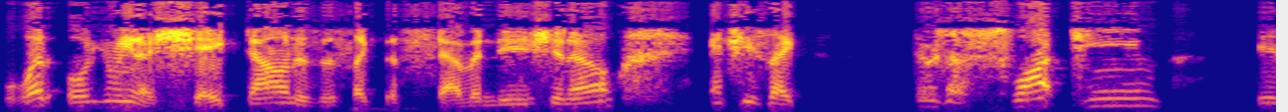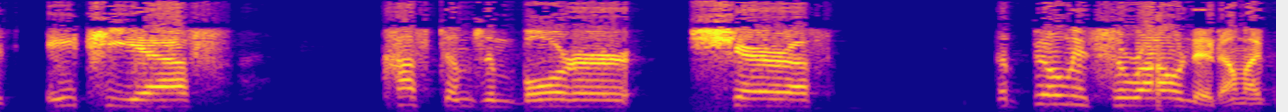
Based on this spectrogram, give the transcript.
what? What do you mean a shakedown? Is this like the 70s? You know? And she's like, there's a SWAT team. It's ATF, Customs and Border, Sheriff. The building's surrounded. I'm like,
